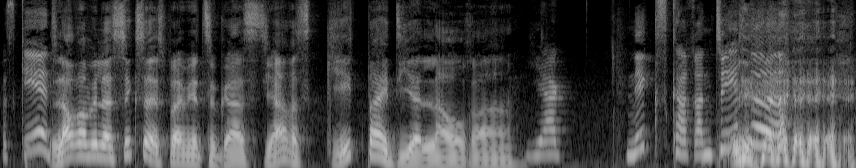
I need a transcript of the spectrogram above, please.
Was geht? Laura Müller-Sixer ist bei mir zu Gast. Ja, was geht bei dir, Laura? Ja, nix, Quarantäne.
